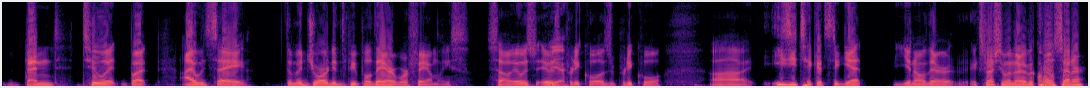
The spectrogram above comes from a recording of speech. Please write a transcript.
bend to it. But I would say the majority of the people there were families. So it was it was Yeah. pretty cool. It was pretty cool. Uh, easy tickets to get. You know, they're especially when they're in the Kohl Center.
